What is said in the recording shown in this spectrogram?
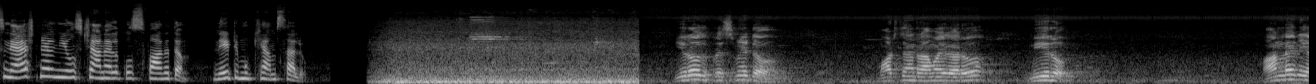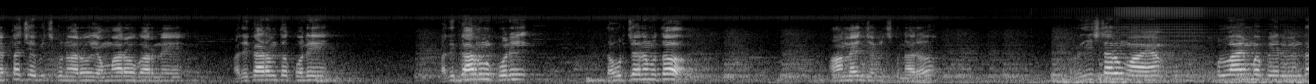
సిక్స్ నేషనల్ న్యూస్ ఛానల్కు స్వాగతం. నేటి ముఖ్యాంశాలు. ఈరోజు ప్రెస్ మీట్ మాటసాని రామయ్య గారు మీరు ఆన్లైన్ ఎట్లా చేపించుకున్నారు? ఎంఆర్ఓ గారిని అధికారంతో కొని అధికారులను కొని దౌర్జన్యంతో ఆన్లైన్ చేపించుకున్నారు. రిజిస్టర్ మా పుల్లాయమ్మ పేరు మీద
